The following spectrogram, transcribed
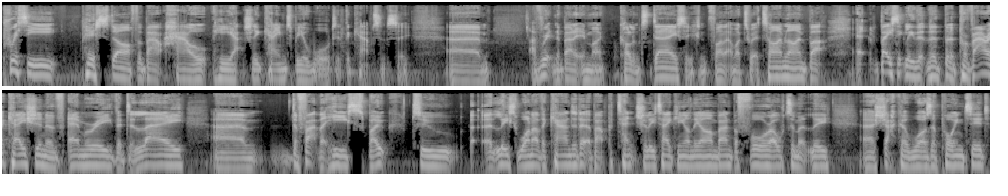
pretty pissed off about how he actually came to be awarded the captaincy. Um, I've written about it in my column today, so you can find that on my Twitter timeline. But uh, basically, the, the, the prevarication of Emery, the delay, um, the fact that he spoke to at least one other candidate about potentially taking on the armband before ultimately uh, Xhaka was appointed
